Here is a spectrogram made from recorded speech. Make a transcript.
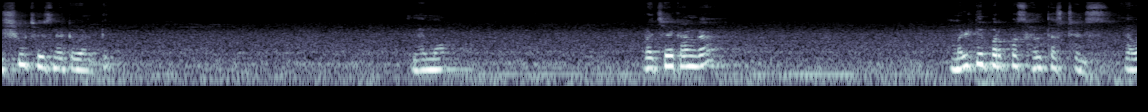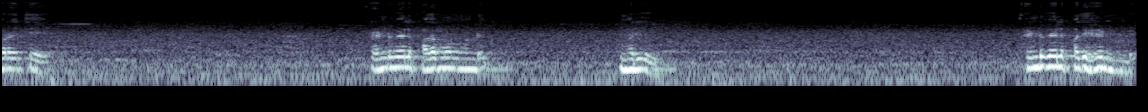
ఇష్యూ చేసినటువంటి మెమో ప్రత్యేకంగా మల్టీపర్పస్ హెల్త్ అసిస్టెంట్స్ ఎవరైతే రెండు వేల పదమూడు నుండి మరియు రెండు వేల పదిహేడు నుండి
